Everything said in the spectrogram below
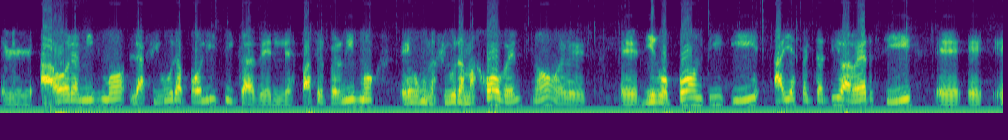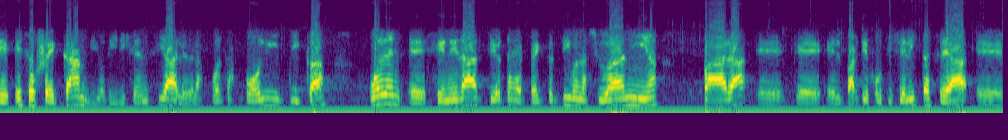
Eh, ahora mismo la figura política del espacio del peronismo es una figura más joven, ¿no? Es Diego Ponti y hay expectativa a ver si esos recambios dirigenciales de las fuerzas políticas pueden generar ciertas expectativas en la ciudadanía para eh, que el Partido Justicialista sea eh,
